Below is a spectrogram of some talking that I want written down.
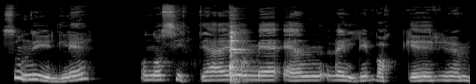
Så nydelig. Og nå sitter jeg med en veldig vakker um,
